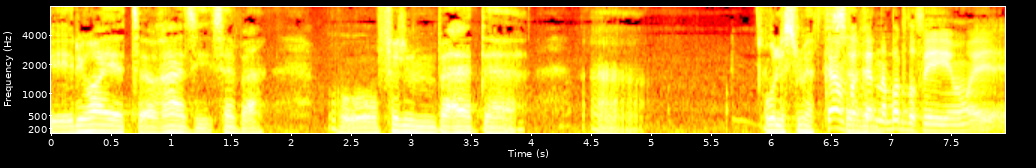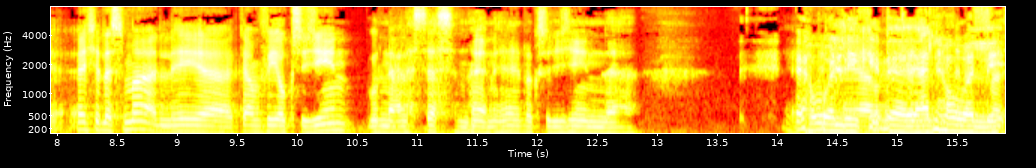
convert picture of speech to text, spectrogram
برواية غازي سبعة وفيلم بعد آه، آه، ويل سميث كان سبعة. فكرنا برضه في إيش الأسماء اللي هي كان في أكسجين قلنا على أساس إنه يعني الأكسجين آه، هو اللي كذا يعني هو اللي.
